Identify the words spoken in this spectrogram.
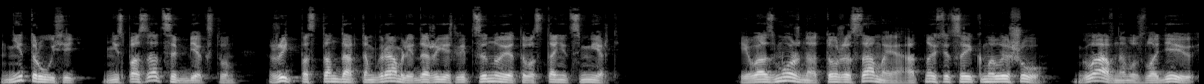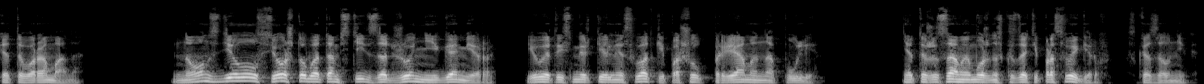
Не трусить, не спасаться бегством, жить по стандартам Грамли, даже если ценой этого станет смерть. И, возможно, то же самое относится и к малышу, главному злодею этого романа. Но он сделал все, чтобы отомстить за Джонни и Гомера, и в этой смертельной схватке пошел прямо на пули. «Это же самое можно сказать и про Свегеров», — сказал Ник.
